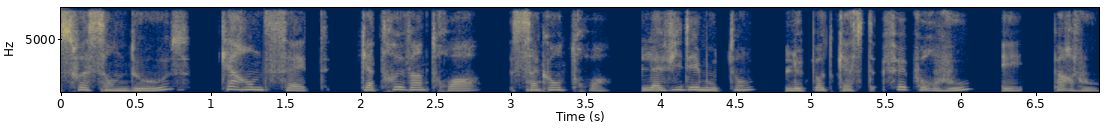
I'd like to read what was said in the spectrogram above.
72 47 83 53. La vie des moutons, le podcast fait pour vous et par vous.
